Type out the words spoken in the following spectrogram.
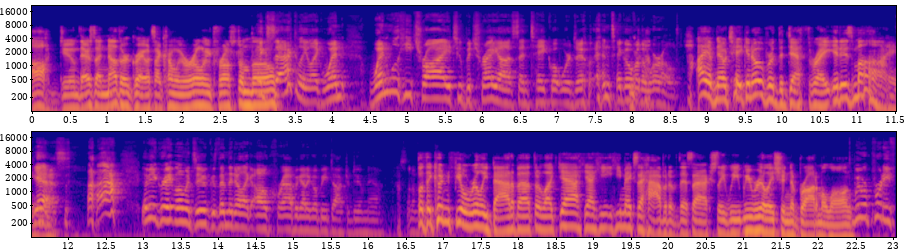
Oh, Doom. There's another gray. It's like, can we really trust him though? Exactly. Like when when will he try to betray us and take what we're doing and take over the world? I have now taken over the Death Ray. It is mine. Yes. That'd be a great moment too, because then they're like, "Oh crap, we gotta go beat Doctor Doom now." Son of a- But they couldn't feel really bad about it. They're like, yeah, yeah, he, he makes a habit of this, actually. We, we really shouldn't have brought him along. we were pretty.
